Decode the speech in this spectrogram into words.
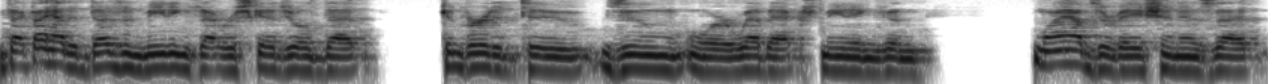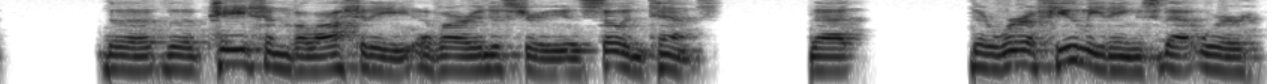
In fact, I had a dozen meetings that were scheduled that converted to Zoom or WebEx meetings. And my observation is that the, the pace and velocity of our industry is so intense that there were a few meetings that were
